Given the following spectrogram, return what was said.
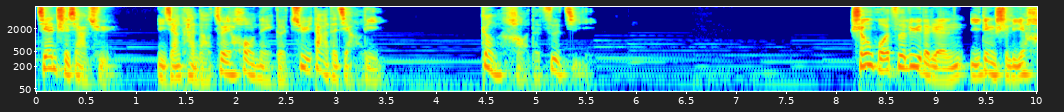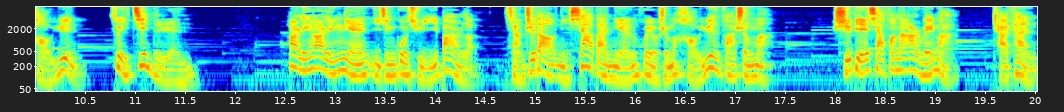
坚持下去，你将看到最后那个巨大的奖励——更好的自己。生活自律的人一定是离好运最近的人。二零二零年已经过去一半了，想知道你下半年会有什么好运发生吗？识别下方的二维码，查看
